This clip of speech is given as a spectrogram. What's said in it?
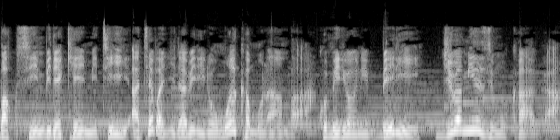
bakusimbireko emiti ate bagirabirira omwaka mulamba. Ku miliyoni bbiri giba myezi mukaaga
